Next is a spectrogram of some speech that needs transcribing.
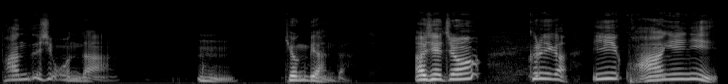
반드시 온다. 음, 경배한다. 아시겠죠? 그러니까 이 광인이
